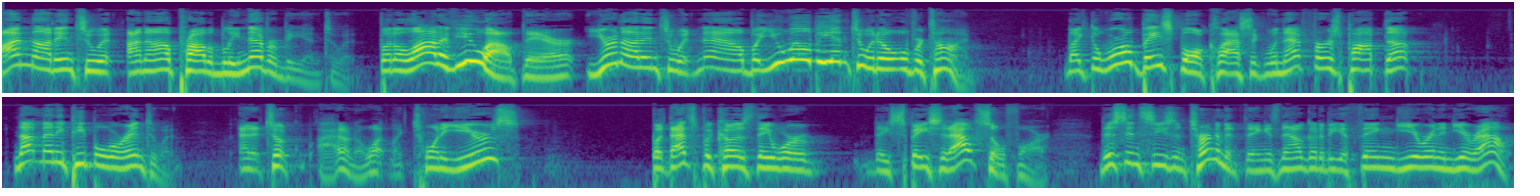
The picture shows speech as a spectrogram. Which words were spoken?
I'm not into it, and I'll probably never be into it. But a lot of you out there, you're not into it now, but you will be into it over time. Like the World Baseball Classic, when that first popped up, not many people were into it. And it took, I don't know what, like 20 years? But that's because they were, they space it out so far. This in season tournament thing is now going to be a thing year in and year out.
